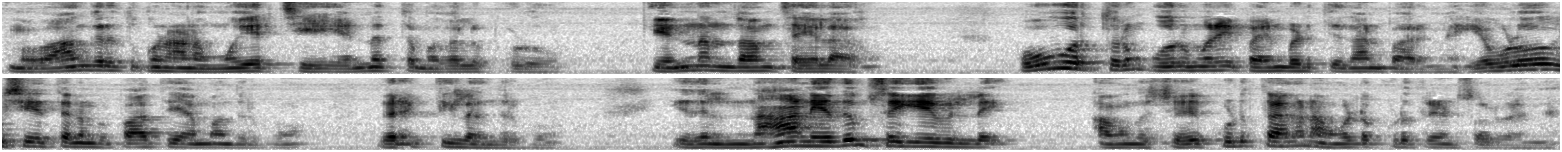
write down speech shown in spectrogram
நம்ம வாங்குறதுக்குண்டான முயற்சியை எண்ணத்தை முதல்ல போடுவோம். எண்ணம் தான் செயலாகும். ஒவ்வொருத்தரும் ஒரு முறை பயன்படுத்தி தான் பாருங்கள் எவ்வளோ விஷயத்தை நம்ம பார்த்து ஏமாந்துருப்போம் விரக்தியில் இருந்திருப்போம். இதில் நான் எதுவும் செய்யவில்லை. அவங்க செ- கொடுத்தாங்க நான் அவங்கள்ட்ட கொடுக்குறேன்னு சொல்கிறாங்க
